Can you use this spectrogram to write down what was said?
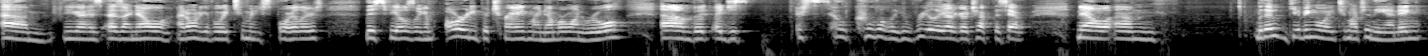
Um, you guys, as I know, I don't want to give away too many spoilers. This feels like I'm already betraying my number one rule, um, but I just they're so cool. You really got to go check this out. Now, um, without giving away too much in the ending,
